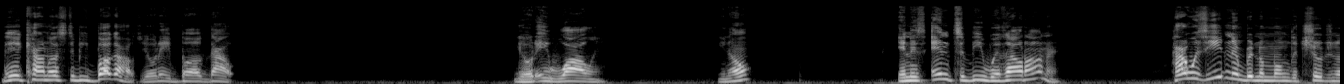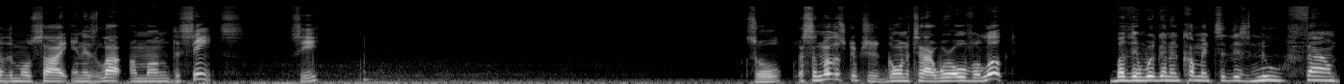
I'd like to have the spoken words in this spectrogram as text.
they account us to be bug outs. Yo, they bugged out. Yo, they walling. You know? And his end to be without honor. How is he numbered among the children of the Most High and his lot among the saints? See? So that's another scripture going into how we're overlooked. But then we're going to come into this newfound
